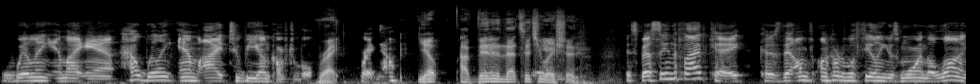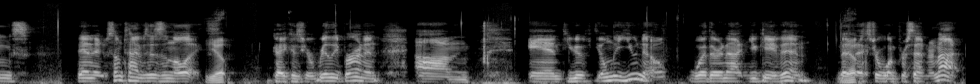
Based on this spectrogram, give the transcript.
willing am I am how willing am I to be uncomfortable right. right now? Yep, I've been in that situation. especially in the 5K, because the un- uncomfortable feeling is more in the lungs than it sometimes is in the legs. Yep. okay, because you're really burning, um, and you have only you know whether or not you gave in that Yep. extra one percent or not.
